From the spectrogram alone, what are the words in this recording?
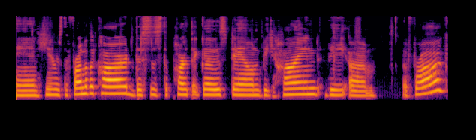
And here's the front of the card. This is the part that goes down behind the, um, the frog.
